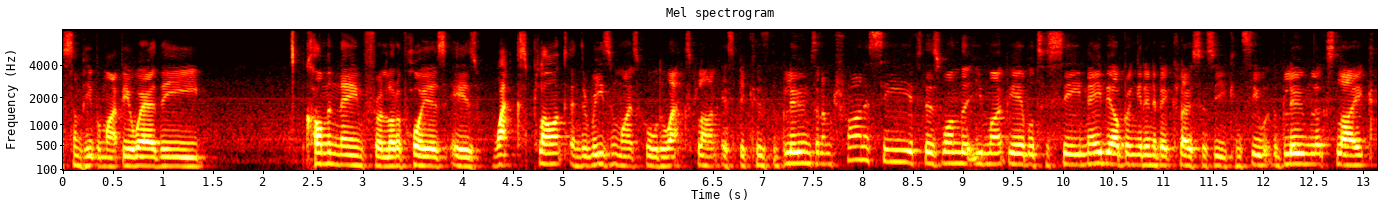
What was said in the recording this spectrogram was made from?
some people might be aware, the common name for a lot of Hoyas is wax plant, and the reason why it's called a wax plant is because the blooms, and I'm trying to see if there's one that you might be able to see. Maybe I'll bring it in a bit closer so you can see what the bloom looks like.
